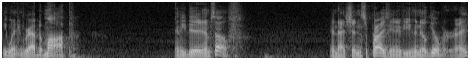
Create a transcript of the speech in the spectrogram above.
He went and grabbed a mop and he did it himself. And that shouldn't surprise any of you who know Gilbert, right?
